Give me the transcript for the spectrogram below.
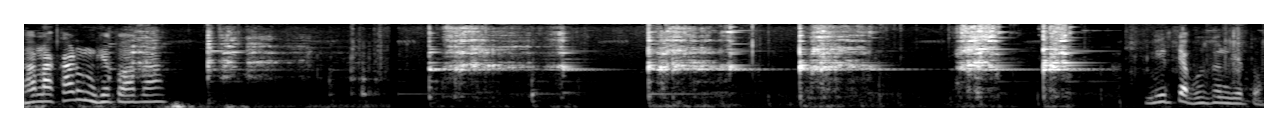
झाला काढून घेतो आता. मिरच्या भुजून घेतो.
